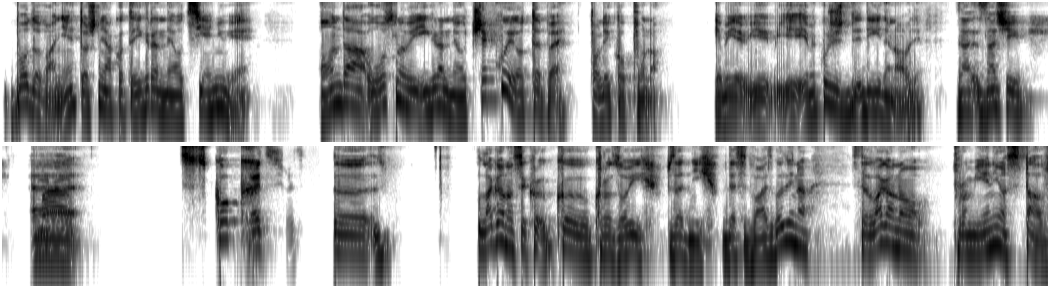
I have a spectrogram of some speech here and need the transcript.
bodovanje, točnije ako te igra ne ocjenjuje, onda u osnovi igra ne očekuje od tebe toliko puno. Jer je, je, je, me kužiš idem ovdje. Zna- znači, e, Ma- skok Reci, reci. e, lagano se kroz ovih zadnjih 10-20 godina se lagano promijenio stav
